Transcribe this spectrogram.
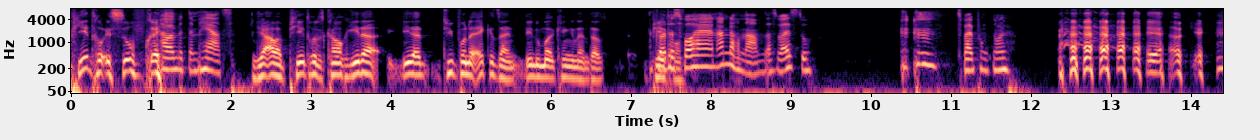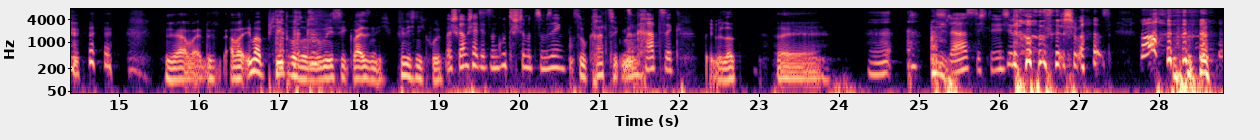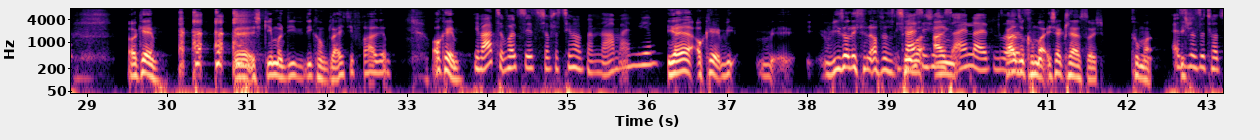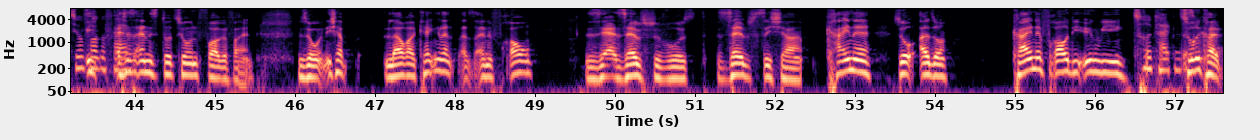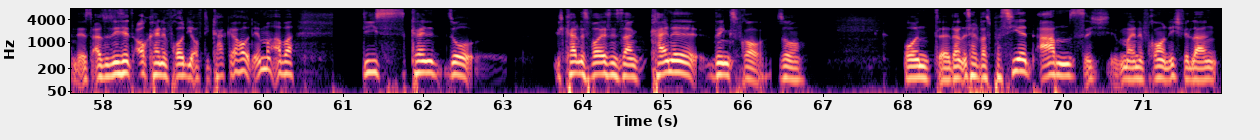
Pietro ist so frech. Aber mit einem Herz. Ja, aber Pietro, das kann auch jeder, jeder Typ von der Ecke sein, den du mal kennengelernt hast. Du hattest vorher einen anderen Namen, das weißt du. 2.0. ja, okay. Ja, aber, das, aber immer Pietro so, so mäßig, weiß ich nicht. Finde ich nicht cool. Weil ich glaube, ich hätte jetzt eine gute Stimme zum Singen. So kratzig, ne? So kratzig. Baby, look. Hey. Ich lass dich nicht los, Spaß. Okay. Äh, ich gehe mal, die, die kommt gleich, die Frage. Okay. Ja, warte, wolltest du jetzt nicht auf das Thema mit meinem Namen eingehen? Ja, ja, okay. Wie, wie, wie soll ich denn auf das Ich Thema weiß nicht, wie du es ein- einleiten sollst. Also, guck mal, ich erkläre es euch. Guck mal. es ist ich- eine Situation Ich, vorgefallen. es ist eine Situation vorgefallen. So, und ich habe Laura kennengelernt als eine Frau, sehr selbstbewusst, selbstsicher, keine, so, also keine Frau, die irgendwie Zurückhaltend ist. zurückhaltend ist. Also sie ist jetzt auch keine Frau, die auf die Kacke haut immer, aber die ist keine so, ich kann das Wort jetzt nicht sagen, keine Dingsfrau, so. Und äh, dann ist halt was passiert, abends, ich, meine Frau und ich, wir lagen,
